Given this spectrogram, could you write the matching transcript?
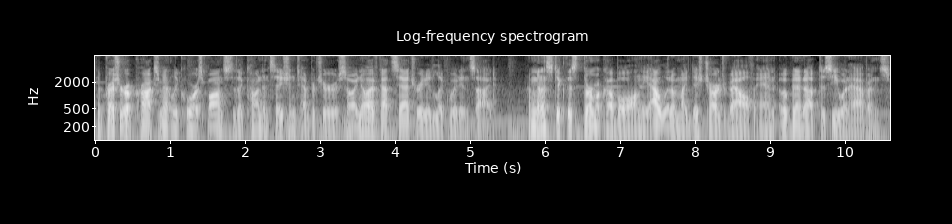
The pressure approximately corresponds to the condensation temperature, so I know I've got saturated liquid inside. I'm going to stick this thermocouple on the outlet of my discharge valve and open it up to see what happens.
